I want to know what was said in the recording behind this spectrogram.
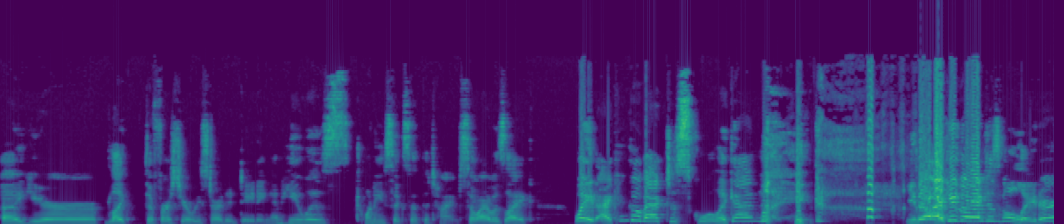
a year, like, the first year we started dating. And he was 26 at the time. So I was like, wait, I can go back to school again? Like, you know, I could go back to school later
